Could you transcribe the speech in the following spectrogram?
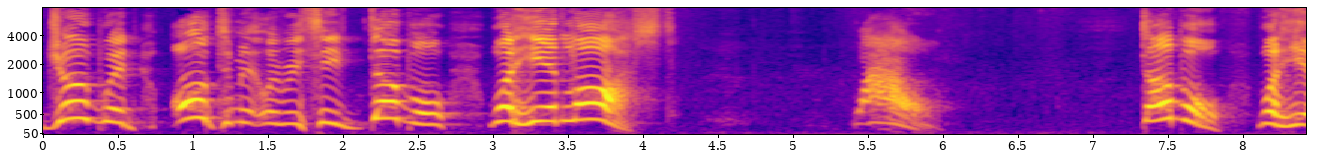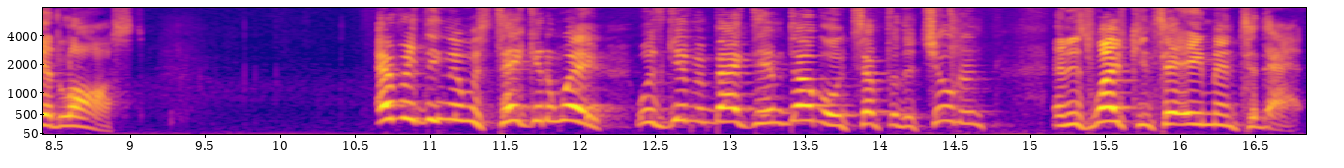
Job would ultimately receive double what he had lost. Wow. Double what he had lost. Everything that was taken away was given back to him double, except for the children. And his wife can say amen to that.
